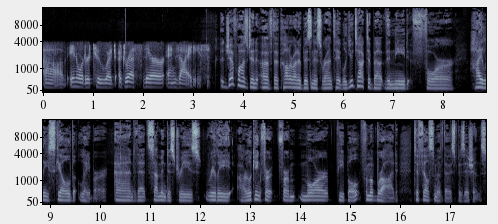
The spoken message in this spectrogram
uh in order to ad- address their anxieties. Jeff Wasden of the Colorado Business Roundtable, you talked about the need for highly skilled labor and that some industries really are looking for, for more people from abroad to fill some of those positions.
